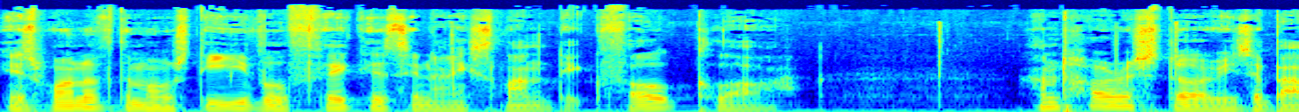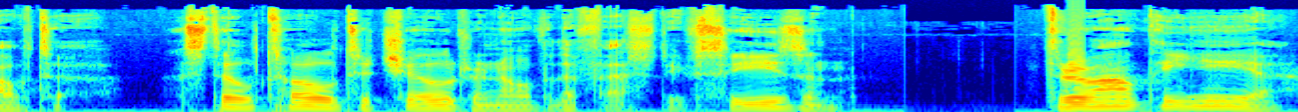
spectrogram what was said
is one of the most evil figures in Icelandic folklore, and horror stories about her are still told to children over the festive season. Throughout the year,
